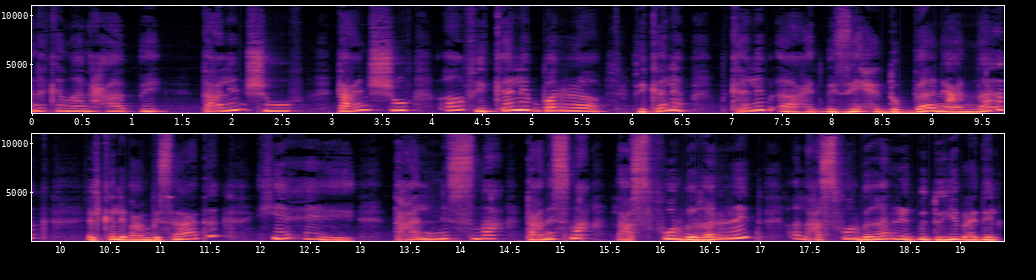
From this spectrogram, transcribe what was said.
أنا كمان حابة. تعالي نشوف تعالي نشوف. آه في كلب برا في كلب كلب قاعد بزيح الدبانة عنك. الكلب عم بساعدك ياي تعال نسمع نسمع العصفور بغرد. العصفور بغرد بده يبعد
